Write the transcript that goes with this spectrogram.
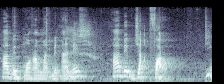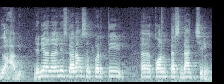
Habib Muhammad bin Anis, Habib Ja'far. Tiga Habib. Jadi anak ini sekarang seperti uh, kontes dacil.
